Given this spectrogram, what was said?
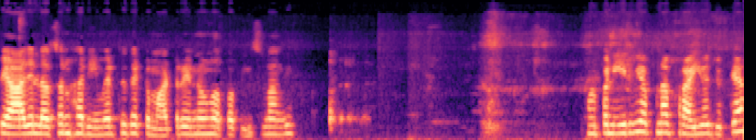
ਪਿਆਜ਼, ਲਸਣ, ਹਰੀ ਮਿਰਚ ਤੇ ਟਮਾਟਰ, ਇਹਨਾਂ ਨੂੰ ਆਪਾਂ ਪੀਸ ਲਾਂਗੇ। ਹੁਣ ਪਨੀਰ ਵੀ ਆਪਣਾ ਫਰਾਈ ਹੋ ਚੁੱਕਿਆ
